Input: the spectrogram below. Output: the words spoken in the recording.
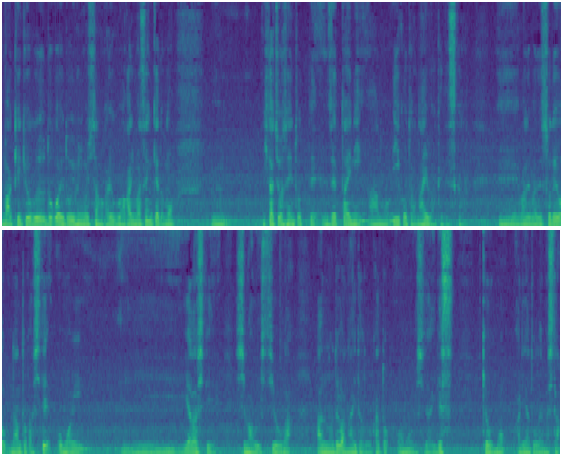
まあ、結局どこへどういうふうに落ちたのかよく分かりませんけども、うん、北朝鮮にとって絶対にあのいいことはないわけですから、えー、我々それを何とかして思いやらしてしまう必要があるのではないだろうかと思う次第です。今日もありがとうございました。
